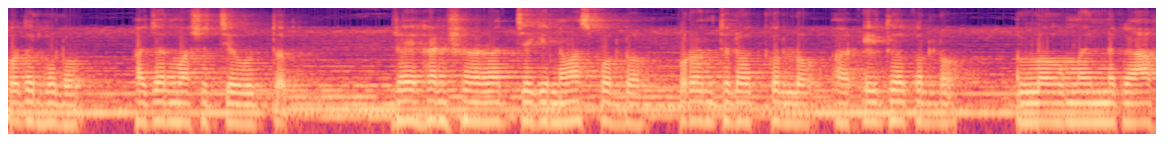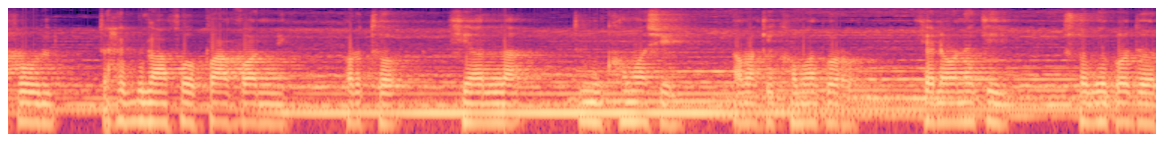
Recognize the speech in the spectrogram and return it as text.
কদর হলো হাজার মাসের চেয়ে উত্তম রেহান সারা রাত জেগে নামাজ পড়ল, কোরআন তেলাওয়াত করল আর এই দোয়া করল আল্লাহ ইন্নাকা আফুল তাহিবুল আফু ফাফান্নি অর্থ, হে আল্লাহ, তুমি ক্ষমাশীল, আমাকে ক্ষমা করো। কেন অনেকেই সবে কদর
